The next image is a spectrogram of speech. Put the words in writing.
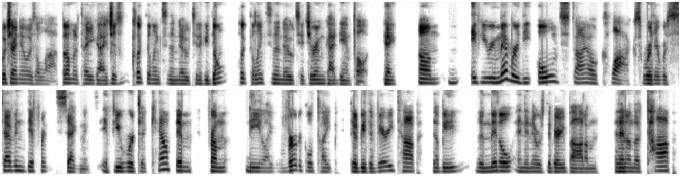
which I know is a lot, but I'm going to tell you guys just click the links in the notes. And if you don't click the links in the notes, it's your own goddamn fault. Okay. Um, if you remember the old style clocks where there were seven different segments, if you were to count them from the like vertical type, there'd be the very top, there'll be the middle, and then there was the very bottom. And then on the top,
